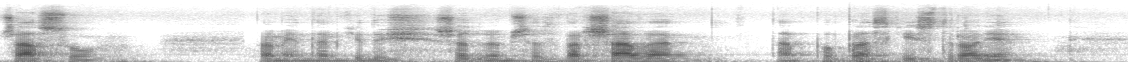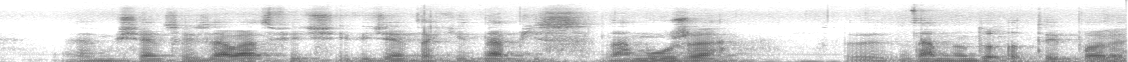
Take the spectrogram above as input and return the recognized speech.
czasu. Pamiętam kiedyś szedłem przez Warszawę, tam po praskiej stronie. E, Musiałem coś załatwić i widziałem taki napis na murze, który za mną do, od tej pory,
